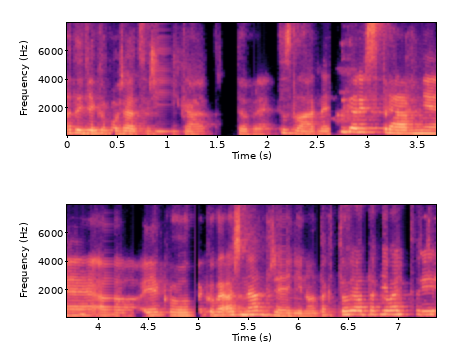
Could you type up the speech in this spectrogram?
A teď jako pořád si říká, dobré, to zvládne. Tady správně a jako takové až nadření, no, tak to je takové to tě,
